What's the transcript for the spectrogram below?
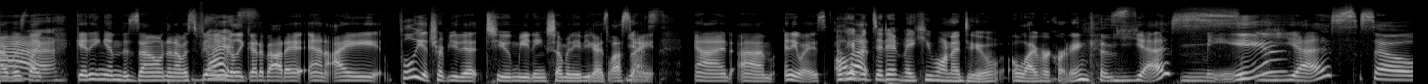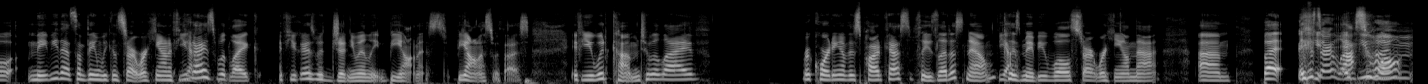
I was like getting in the zone, and I was feeling really good about it. And I fully attribute it to meeting so many of you guys last Yes. night. And um, anyways, Okay, that- but did it make you want to do a live recording? Because Yes. Me? Yes. So maybe that's something we can start working on. If you Yeah. guys would like, if you guys would genuinely be honest, be honest with us. If you would come to a live recording of this podcast, please let us know Yeah. because maybe we'll start working on that. Um, but if you, if you one- won't,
